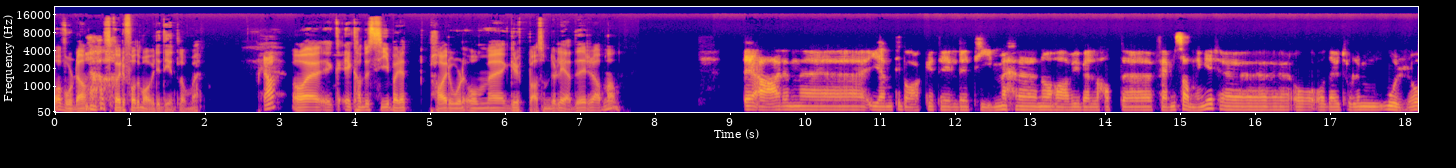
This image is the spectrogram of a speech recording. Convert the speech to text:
og hvordan skal du få dem over i din lomme. Ja. Og eh, Kan du si bare et par ord om gruppa som du leder, Adnan? Det er en, uh, igjen tilbake til det teamet. Uh, nå har vi vel hatt uh, fem sanninger. Og, og, det er utrolig moro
